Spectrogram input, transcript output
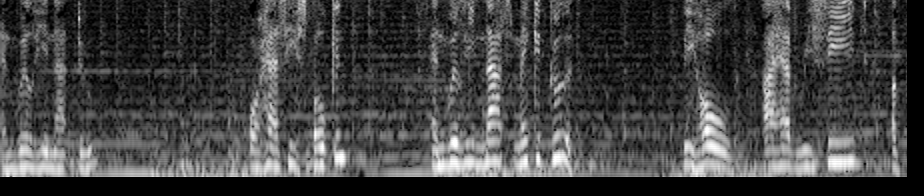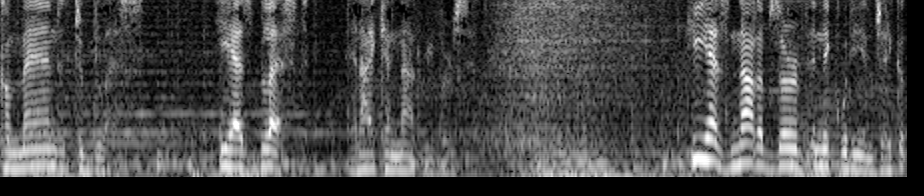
and will he not do? Or has he spoken, and will he not make it good? Behold, I have received a command to bless. He has blessed, and I cannot reverse it. He has not observed iniquity in Jacob,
